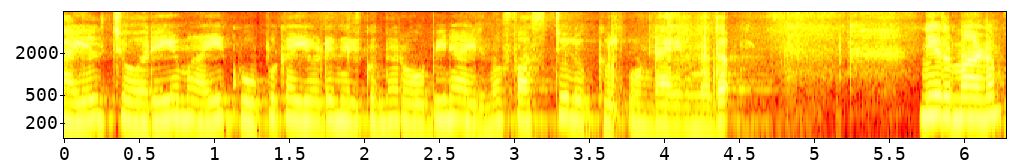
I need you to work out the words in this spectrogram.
കയ്യിൽ ചോരയുമായി കൂപ്പ് കൈയോടെ നിൽക്കുന്ന റോബിനായിരുന്നു ഫസ്റ്റ് ലുക്ക് ഉണ്ടായിരുന്നത്. നിർമ്മാണം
